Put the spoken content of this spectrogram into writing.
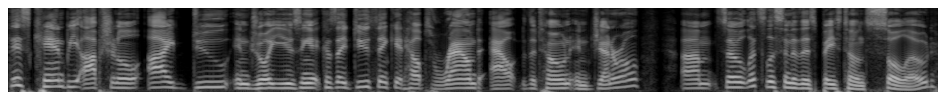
This can be optional. I do enjoy using it because I do think it helps round out the tone in general. Um, so let's listen to this bass tone soloed.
